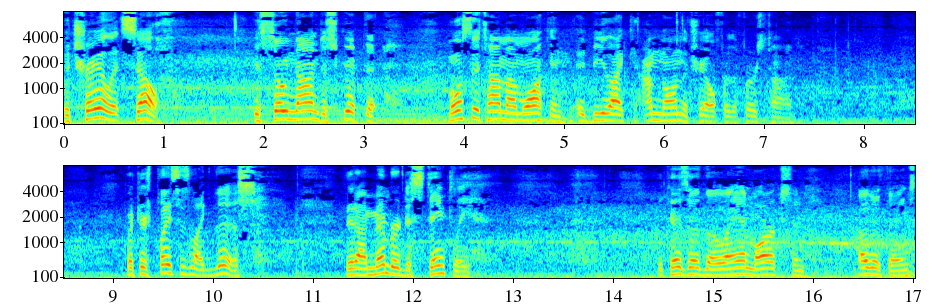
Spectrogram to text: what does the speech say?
the trail itself is so nondescript that most of the time I'm walking, it'd be like I'm on the trail for the first time. But there's places like this that I remember distinctly because of the landmarks and other things.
